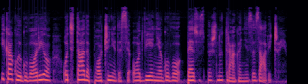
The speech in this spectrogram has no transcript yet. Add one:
i kako je govorio, od tada počinje da se odvija njegovo bezuspešno traganje za zavičajem.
